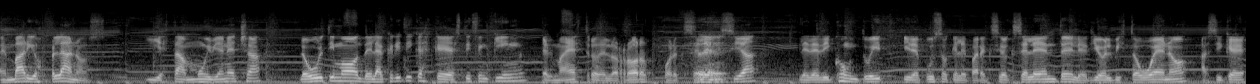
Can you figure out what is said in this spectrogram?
en varios planos, y está muy bien hecha. Lo último de la crítica es que Stephen King, el maestro del horror por excelencia, le dedicó un tweet y le puso que le pareció excelente, le dio el visto bueno, así que,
